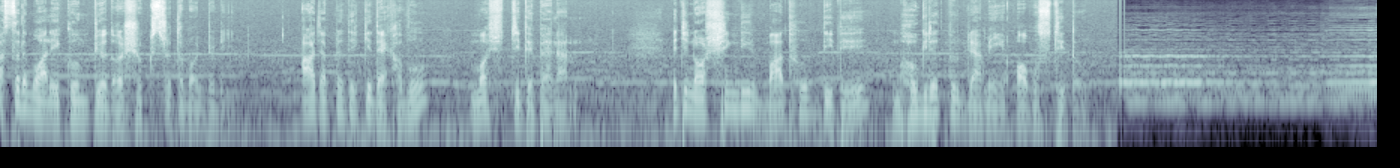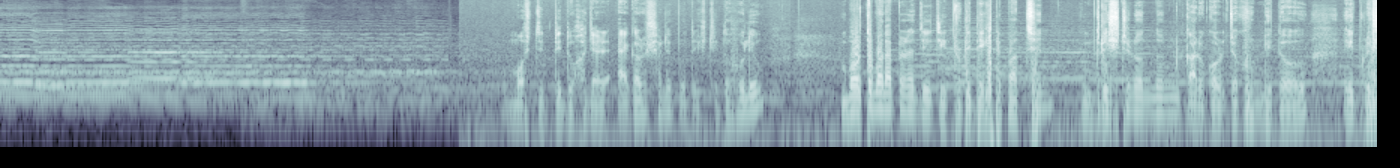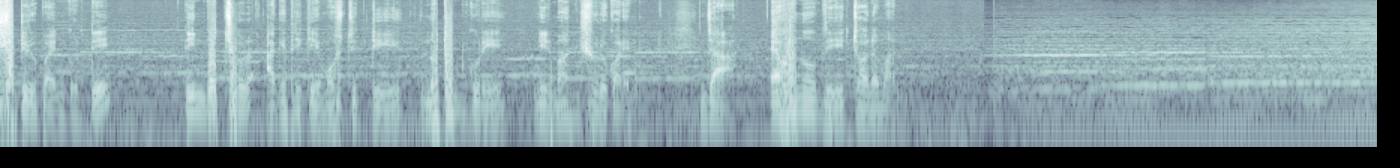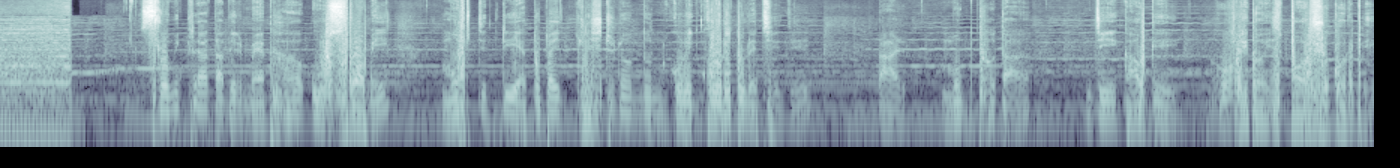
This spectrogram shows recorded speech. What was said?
আসসালামু আলাইকুম, প্রিয় দর্শক, শ্রোতা মণ্ডলী। আজ আপনাদেরকে দেখাবো মসজিদে বেলাল। এটি নরসিংদীর মাধবদীতে ভগীরথপুর গ্রামে অবস্থিত। মসজিদটি দু হাজার এগারো সালে প্রতিষ্ঠিত হলেও বর্তমানে আপনারা যে চিত্রটি দেখতে পাচ্ছেন, দৃষ্টিনন্দন কারুকার্য খণ্ডিত এই দৃশ্যটি রূপায়ণ করতে তিন বছর আগে থেকে মসজিদটি নতুন করে নির্মাণ শুরু করেন, যা এখনও অবধি চলমান। শ্রমিকরা তাদের মেধা ও শ্রমে মসজিদটি এতটাই দৃষ্টিনন্দন করে গড়ে তুলেছে যে তার মুগ্ধতা যে কাউকে হৃদয় স্পর্শ করবে।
